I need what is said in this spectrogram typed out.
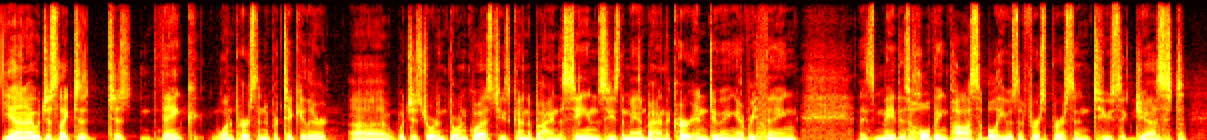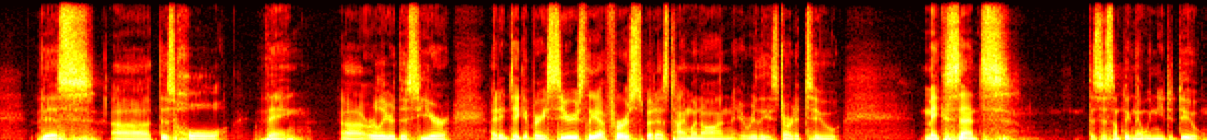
yeah, and I would just like to just thank one person in particular, uh, which is Jordan Thornquist. He's kind of behind the scenes. He's the man behind the curtain, doing everything that's made this whole thing possible. He was the first person to suggest this uh, this whole thing uh, earlier this year. I didn't take it very seriously at first, but as time went on, it really started to make sense. This is something that we need to do.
